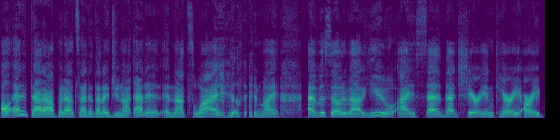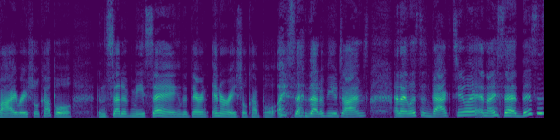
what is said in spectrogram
I'll edit that out, but outside of that, I do not edit. And that's why in my episode about you, I said that Sherry and Cary are a biracial couple instead of me saying that they're an interracial couple. I said that a few times and I listened back to it and I said, This is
